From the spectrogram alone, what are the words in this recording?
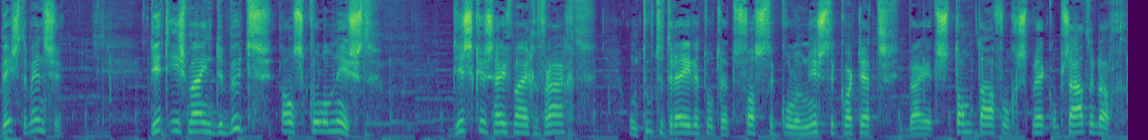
Beste mensen, dit is mijn debuut als columnist. Discus heeft mij gevraagd om toe te treden tot het vaste columnistenkwartet bij het stamtafelgesprek op zaterdag.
